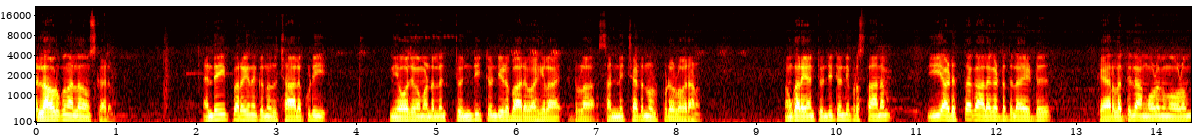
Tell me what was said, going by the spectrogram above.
എല്ലാവർക്കും നല്ല നമസ്കാരം. എന്റെ ഈ പിറകെ നിൽക്കുന്നത് ചാലക്കുടി നിയോജക മണ്ഡലം ട്വന്റി ട്വന്റിയുടെ ഭാരവാഹികളായിട്ടുള്ള സണ്ണിച്ചേട്ടൻ ഉൾപ്പെടെയുള്ളവരാണ്. നമുക്കറിയാം ട്വന്റി ട്വന്റി പ്രസ്ഥാനം ഈ അടുത്ത കാലഘട്ടത്തിലായിട്ട് കേരളത്തിൽ അങ്ങോളം ഇങ്ങോളം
